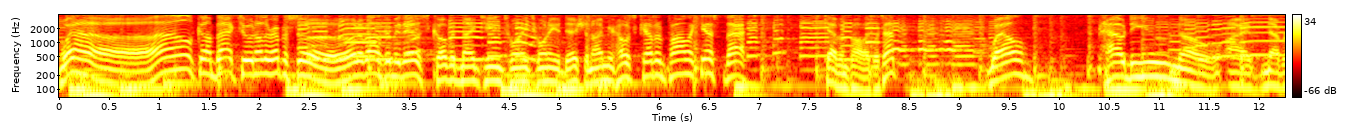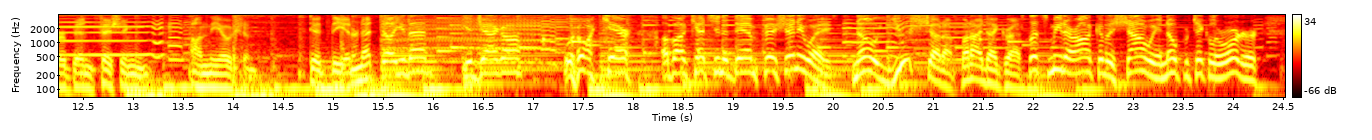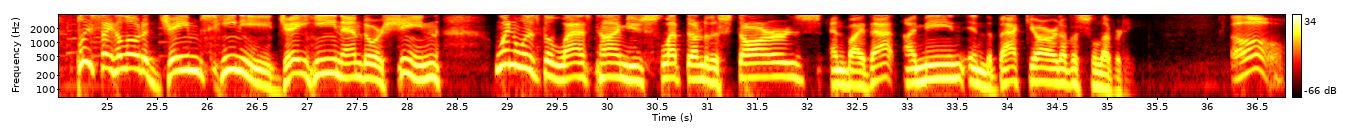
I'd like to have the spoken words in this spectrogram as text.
Well welcome back to another episode of Alchemy This COVID 19 2020 edition. I'm your host, Kevin Pollak. Yes, that's Kevin Pollak. What's that? Well, how do you know I've never been fishing on the ocean? Did the internet tell you that, you jagoff? What do I care about catching a damn fish, anyways? No, you shut up, but I digress. Let's meet our alchemist, shall we, in no particular order. Please say hello to James Heaney, J. Heen and or Sheen. When was the last time you slept under the stars? And by that, I mean in the backyard of a celebrity. Oh,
